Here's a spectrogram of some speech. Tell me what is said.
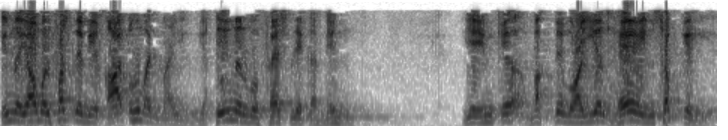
ان یوم الفصل بھی قاتم اجمعین، یقیناً وہ فیصلے کا دن۔ یہ ان کے وقت معین ہے ان سب کے لیے۔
